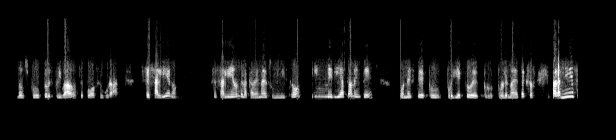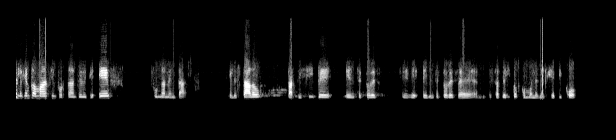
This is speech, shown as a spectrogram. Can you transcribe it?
los productores privados, te puedo asegurar, se salieron, se salieron de la cadena de suministro inmediatamente con este proyecto de problema de Texas. Para mí es el ejemplo más importante de que es fundamental que el Estado participe en sectores en sectores eh, estratégicos como el energético,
